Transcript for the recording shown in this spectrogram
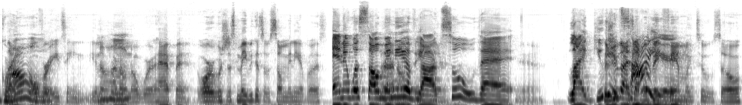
grown like over 18 you know mm-hmm. i don't know where it happened or it was just maybe because of so many of us and it was so many of y'all that, too that yeah. like you get you guys tired. have a big family too so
